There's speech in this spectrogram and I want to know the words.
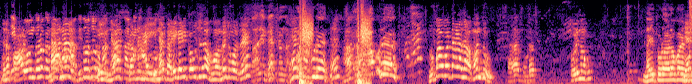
એનો એના. એના ઘડી ઘડી કહું છું બતાડો મન તું. તારા ગુડા તોડી નાખું. નહીં.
